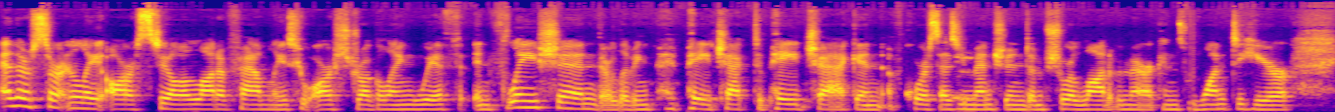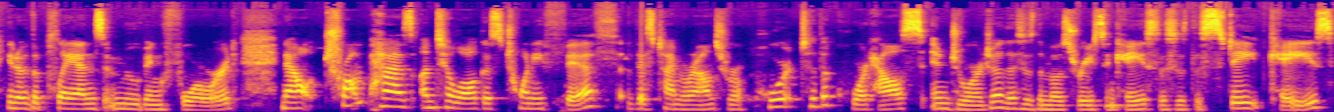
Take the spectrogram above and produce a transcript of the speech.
And there certainly are still a lot of families who are struggling with inflation. They're living paycheck to paycheck. And of course, as you mentioned, I'm sure a lot of Americans want to hear, you know, the plans moving forward. Now, Trump has until August 25th this time around to report to the courthouse in Georgia. This is the most recent case. This is the state case.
